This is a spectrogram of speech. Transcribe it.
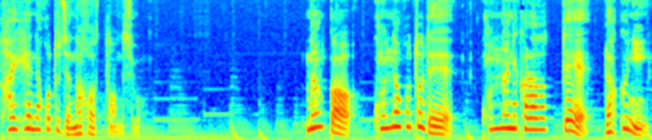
大変なことじゃなかったんですよ。なんかこんなことでこんなに体って楽に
